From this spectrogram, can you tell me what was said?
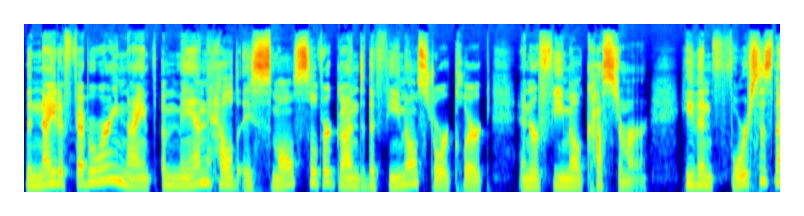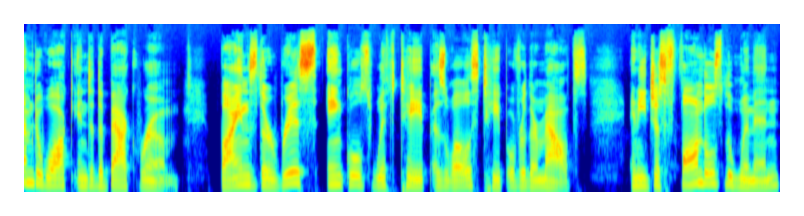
The night of February 9th, a man held a small silver gun to the female store clerk and her female customer. He then forces them to walk into the back room, binds their wrists, ankles with tape, as well as tape over their mouths. And he just fondles the women,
